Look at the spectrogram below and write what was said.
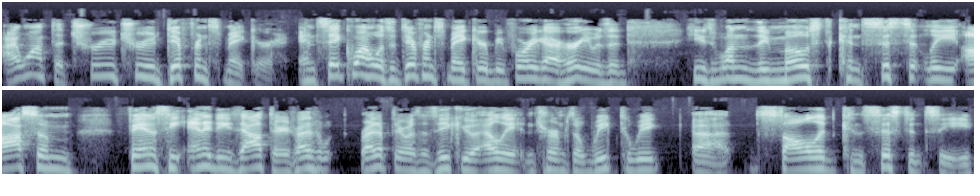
I want the true, true difference maker. And Saquon was a difference maker before he got hurt. He was a he's one of the most consistently awesome fantasy entities out there. He's right, right up there with Ezekiel Elliott in terms of week to week uh, solid consistency,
